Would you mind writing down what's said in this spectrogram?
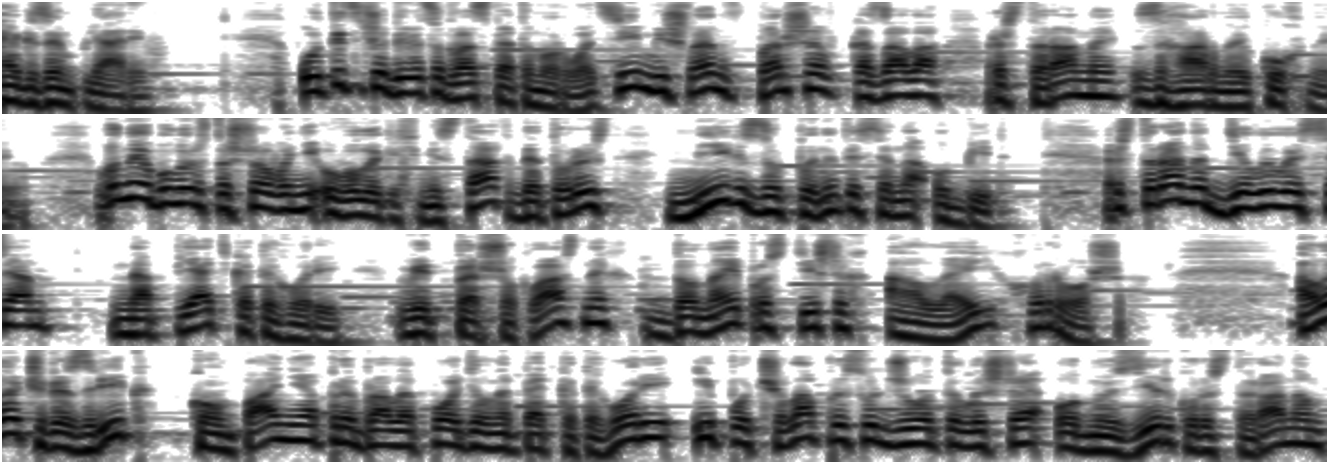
екземплярів. У 1925 році Мішлен вперше вказала ресторани з гарною кухнею. Вони були розташовані у великих містах, де турист міг зупинитися на обід. Ресторани ділилися на п'ять категорій: від першокласних до найпростіших, але й хороших. Але через рік компанія прибрала поділ на п'ять категорій і почала присуджувати лише одну зірку ресторанам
